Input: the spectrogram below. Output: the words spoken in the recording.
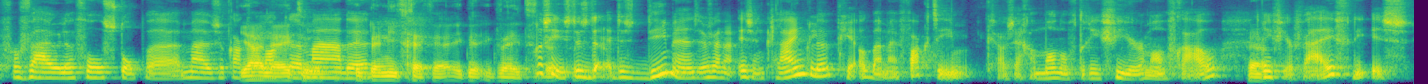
vervuilen, volstoppen, muizen, kakkerlakken, ja, maden. Ik ben niet gek, hè? Ik, ik weet. Precies, dus, de, dus die mensen, er zijn, is een klein clubje, ook bij mijn vakteam, ik zou zeggen man of drie, vier, man, vrouw, drie, vier, vijf, die is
